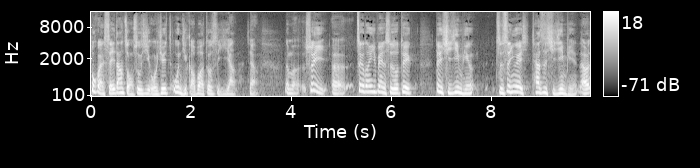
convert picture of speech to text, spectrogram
不管谁当总书记，我觉得问题搞不好都是一样这样。那么所以呃，这个东西变成是说对对习近平。只是因为他是习近平，然后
